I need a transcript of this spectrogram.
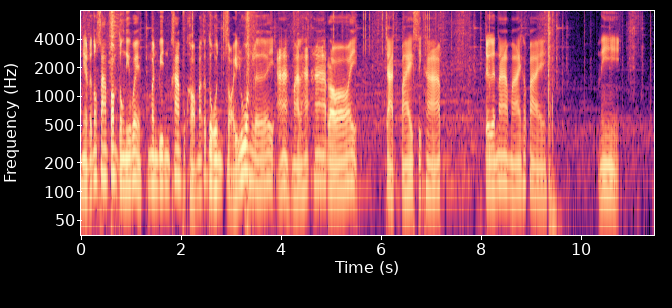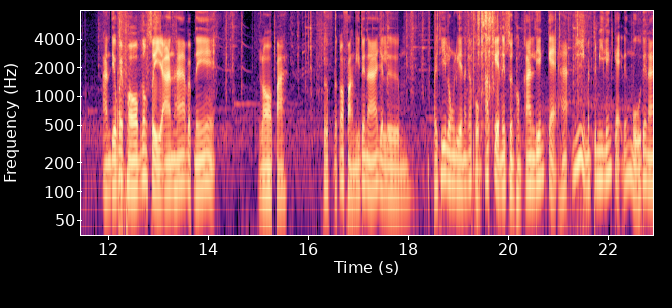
เนี่ยเราต้องสร้างป้อมตรงนี้เว้ยพอมันบินข้ามภูเขามาก็โดนสอยล่วงเลย อะมาแล้วฮะห้าร้อยจัดไปสิครับ เจอหน้าไม้เข้าไป นี่ อันเดียวไม่พอต้องสี่อันฮะ แบบนี้ รอปะปึ๊บแล้วก็ฝั่งนี้ด้วยนะ อย่าลืมไปที่โรงเรียนนะครับผมอัปเกรดในส่วนของการเลี้ยงแกะฮะนี่มันจะมีเลี้ยงแกะเลี้ยงหมูด้วยนะ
